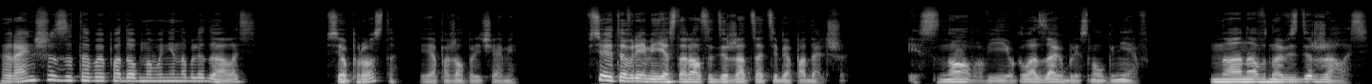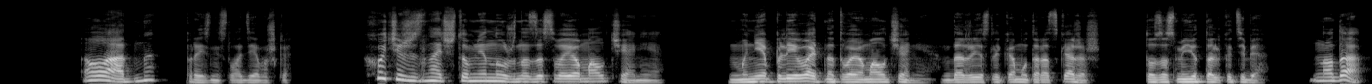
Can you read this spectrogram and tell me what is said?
Раньше за тобой подобного не наблюдалось». «Все просто», — я пожал плечами. «Все это время я старался держаться от тебя подальше». И снова в ее глазах блеснул гнев. Но она вновь сдержалась. «Ладно», произнесла девушка. Хочешь знать, что мне нужно за свое молчание?» «Мне плевать на твое молчание. Даже если кому-то расскажешь, то засмеют только тебя. Но да,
